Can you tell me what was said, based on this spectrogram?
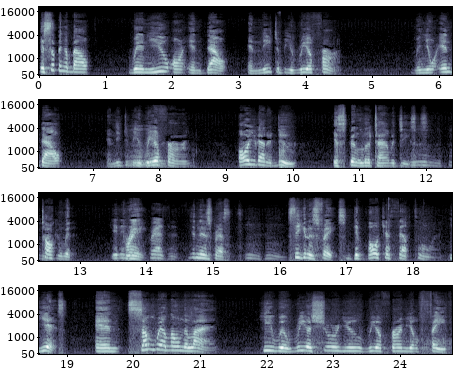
It's something about when you are in doubt and need to be reaffirmed. When you're in doubt and need to be mm. reaffirmed, all you got to do is spend a little time with Jesus, mm-hmm. talking with him, Get in praying, his presence. Get in his presence, mm-hmm. seeking his face. Devote yourself to him. Yes. And somewhere along the line, he will reassure you, reaffirm your faith,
